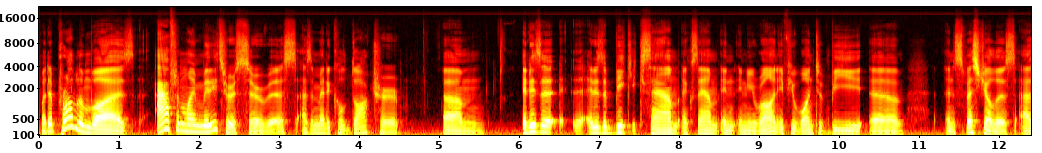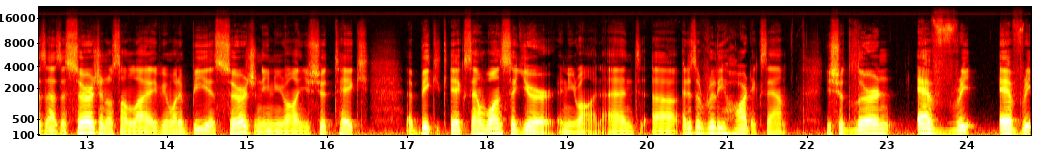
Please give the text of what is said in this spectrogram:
but the problem was after my military service as a medical doctor. Um, it is a it is a big exam exam in, in Iran. If you want to be uh, a specialist as as a surgeon or something like if you want to be a surgeon in Iran you should take a big exam once a year in Iran. And uh, it is a really hard exam. You should learn every every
